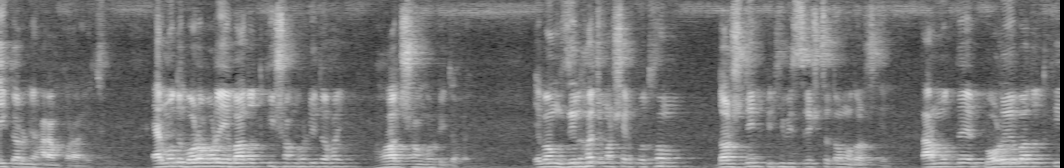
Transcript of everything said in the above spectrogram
এই কারণে হারাম করা হয়েছে। এর মধ্যে বড় বড় ইবাদত কি সংঘটিত হয়? হজ সংঘটিত হয়। এবং জিলহজ মাসের প্রথম দশ দিন পৃথিবীর শ্রেষ্ঠতম দশ দিন। তার মধ্যে বড় ইবাদত কি?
